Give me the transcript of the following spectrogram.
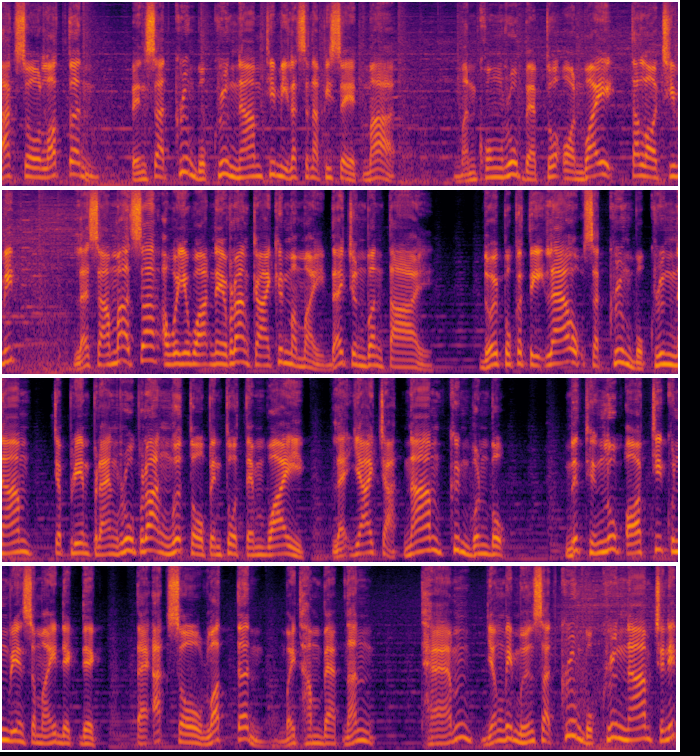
อักโซลอตเทนเป็นสัตว์ครื่งบกครื่งน้ำที่มีลักษณะพิเศษมาก มันคงรูปแบบตัวอ่อนไว้ตลอดชีวิต และสามารถสร้างอวัยวะในร่างกายขึ้นมาใหม่ได้จนวันตาย โดยปกติแล้วสัตว์ครึ่งบกครึ่งน้ำจะเปลี่ยนแปลงรูปร่างเมื่อโตเป็นตัวเต็มวัยและย้ายจากน้ำขึ้นบนบก นึกถึงรูปออสที่คุณเรียนสมัยเด็กๆ แต่อักโซลอตเทนไม่ทำแบบนั้น แถมยังไม่เหมือนสัตว์ครึ่งบกครึ่งน้ำชนิด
